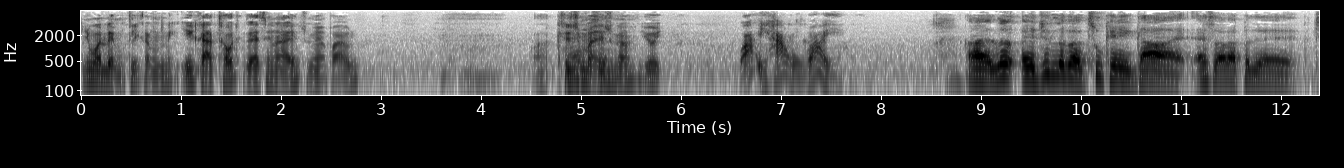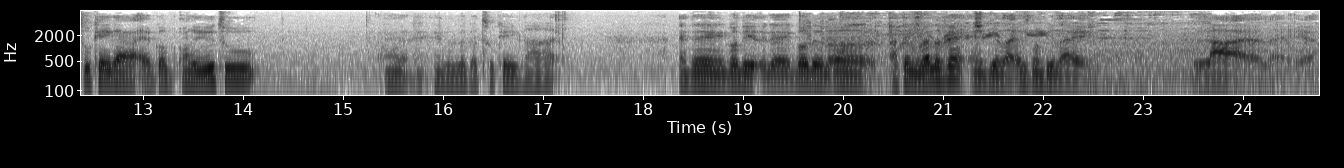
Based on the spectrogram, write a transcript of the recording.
You wanna let me click on me. You got told you guys in our Instagram, probably. Mm, click to my. Instagram. You. Why? How? Why? All right, look, hey, just look up 2K God. That's all I put at 2K God. Go on the YouTube. And go look at 2K God. And then go to go to uh I think relevant and get like it's gonna be like live like yeah.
